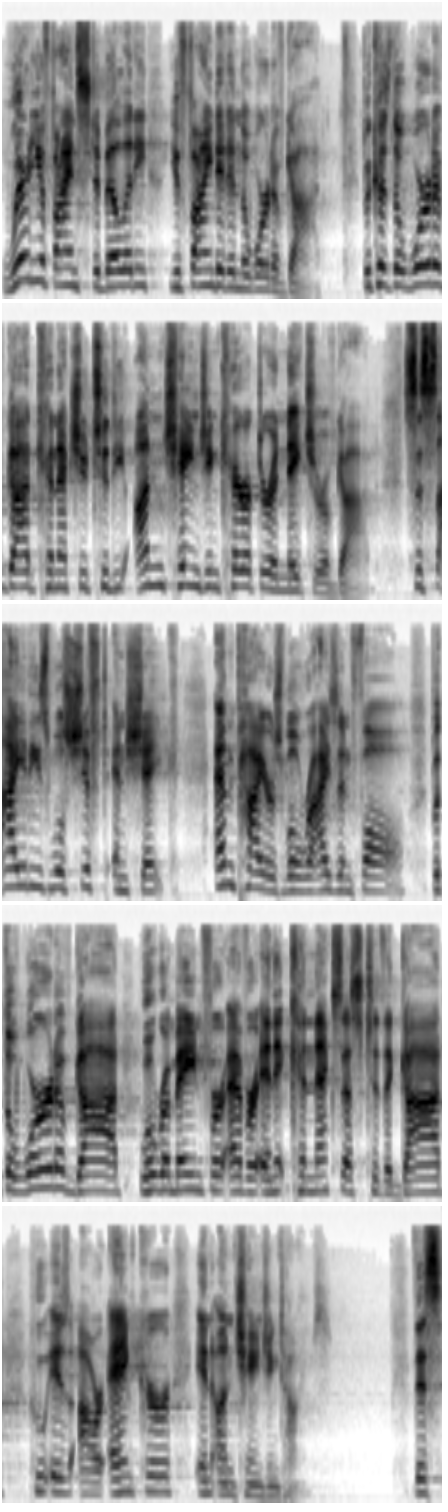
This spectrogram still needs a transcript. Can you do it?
Where do you find stability? You find it in the Word of God because the Word of God connects you to the unchanging character and nature of God. Societies will shift and shake, empires will rise and fall, but the Word of God will remain forever, and it connects us to the God who is our anchor in unchanging times. This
